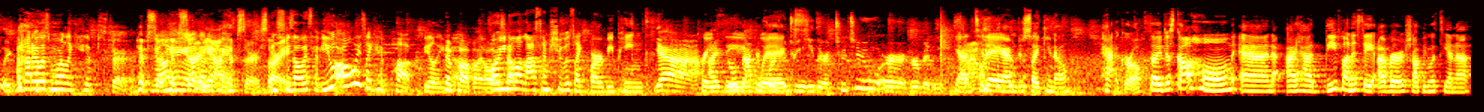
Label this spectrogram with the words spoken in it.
Like I thought I was more like hipster. hipster, No? hipster, okay, yeah, okay. hipster. And Sorry. she's always hip. You always like hip hop feeling. Hip hop, though. I always. Or you know have. what? Last time she was like Barbie pink. yeah, Crazy. I go back and wigs. forth between either a tutu or urban. Yeah, today I'm just like, you know, hat girl. So I just got home and I had the funnest day ever shopping with Sienna.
